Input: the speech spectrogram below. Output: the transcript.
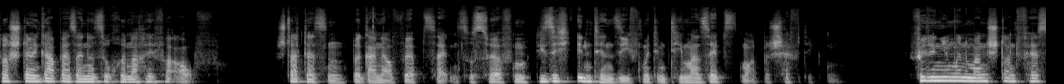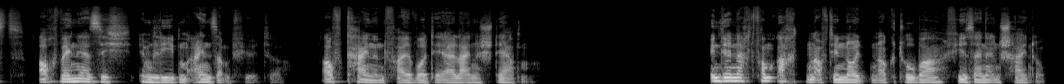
Doch schnell gab er seine Suche nach Hilfe auf. Stattdessen begann er auf Webseiten zu surfen, die sich intensiv mit dem Thema Selbstmord beschäftigten. Für den jungen Mann stand fest, auch wenn er sich im Leben einsam fühlte, auf keinen Fall wollte er alleine sterben. In der Nacht vom 8. auf den 9. Oktober fiel seine Entscheidung.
